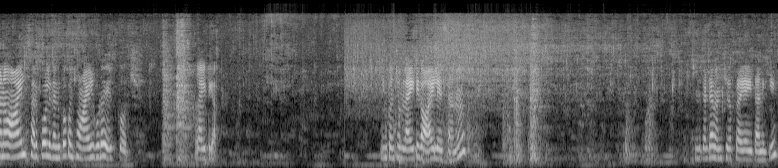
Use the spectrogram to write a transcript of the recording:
మనం ఆయిల్ సరిపోలేదనుకో కొంచెం ఆయిల్ కూడా వేసుకోవచ్చు. లైట్గా. ఇంకొంచెం లైట్గా ఆయిల్ వేసాను. ఎందుకంటే మంచిగా ఫ్రై అయ్యటానికి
